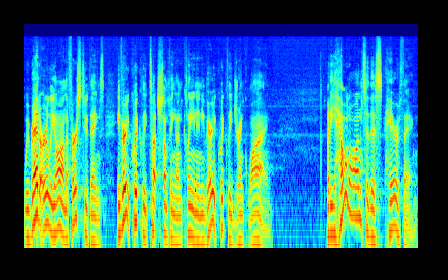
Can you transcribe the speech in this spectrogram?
We read early on the first two things. He very quickly touched something unclean and he very quickly drank wine. But he held on to this hair thing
